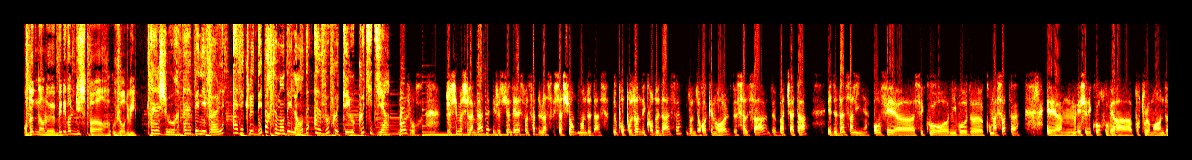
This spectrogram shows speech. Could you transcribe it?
On donne dans le bénévole du sport aujourd'hui. Un jour, un bénévole avec le département des Landes à vos côtés au quotidien. Bonjour, je suis Monsieur Langlade et je suis un des responsables de l'association Monde de Danse. Nous proposons des cours de danse, donc de rock and roll, de salsa, de bachata et de danse en ligne. On fait euh, ces cours au niveau de Kumasot et, euh, et c'est des cours ouverts à- pour tout le monde.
